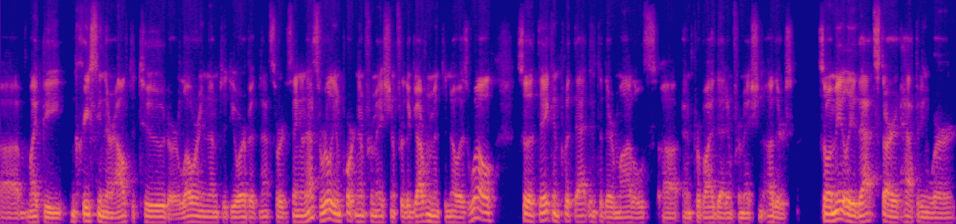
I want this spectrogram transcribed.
uh, might be increasing their altitude or lowering them to deorbit and that sort of thing and that's really important information for the government to know as well so that they can put that into their models uh, and provide that information to others so immediately that started happening where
